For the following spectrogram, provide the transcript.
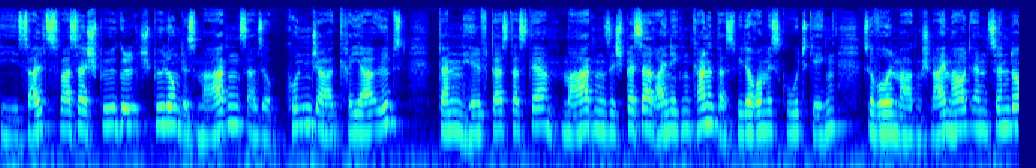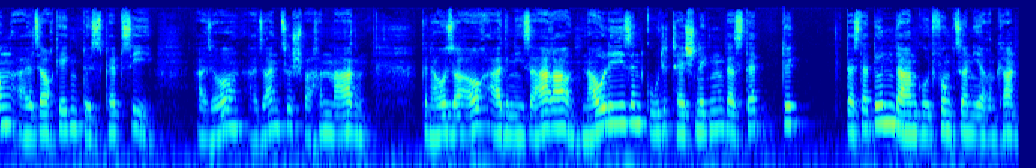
die Salzwasserspülung des Magens, also Kunja Kriya übst, dann hilft das, dass der Magen sich besser reinigen kann und das wiederum ist gut gegen sowohl Magenschleimhautentzündung als auch gegen Dyspepsie, also, also einen zu schwachen Magen. Genauso auch Agnisara und Nauli sind gute Techniken, dass der, dass der Dünndarm gut funktionieren kann.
